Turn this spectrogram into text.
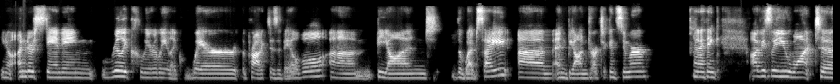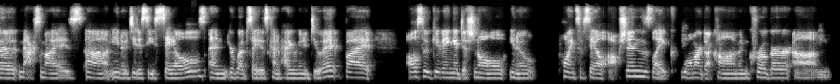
you know understanding really clearly like where the product is available um, beyond the website um, and beyond direct to consumer. And i think obviously you want to maximize um, you know d2c sales and your website is kind of how you're going to do it but also giving additional you know points of sale options like walmart.com and kroger um,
